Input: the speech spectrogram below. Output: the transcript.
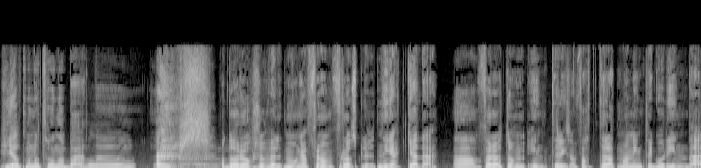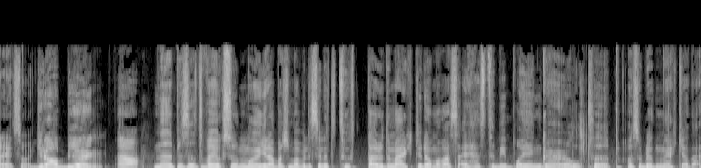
helt monoton och bara hello. Och då har det också väldigt många framför oss blivit nekade Ja. för att de inte liksom fattar att man inte går in där så grabbgäng. Ja. Nej precis, det var ju också många grabbar som bara ville se lite tuttar och det märkte ju de och var såhär it has to be boy and girl typ och så blev de nekade.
